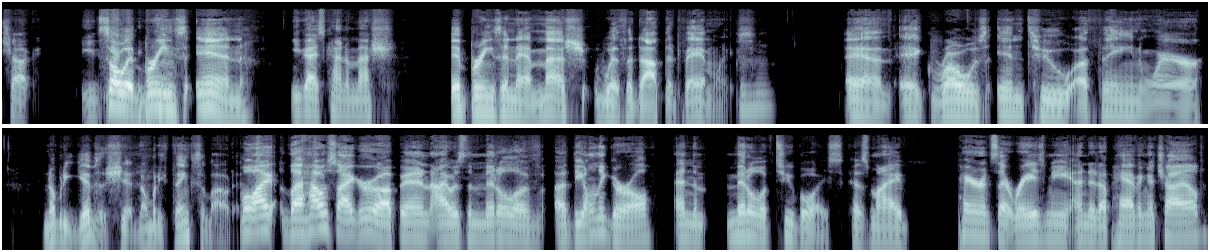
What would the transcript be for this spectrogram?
Chuck, you, So it you- brings in you guys kind of mesh. It brings in that mesh with adopted families. Mhm. and it grows into a thing where nobody gives a shit. Nobody thinks about it. Well, I the house I grew up in, I was the middle of uh, the only girl and the middle of two boys because my parents that raised me ended up having a child.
